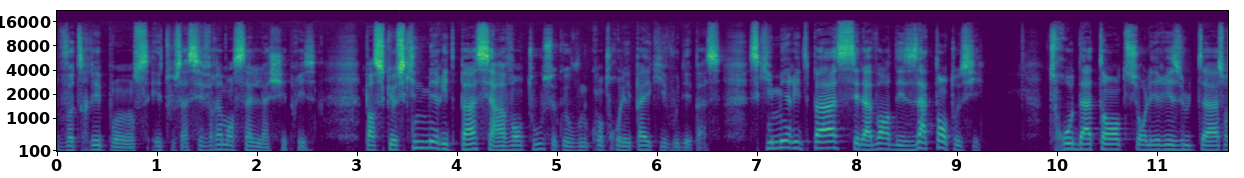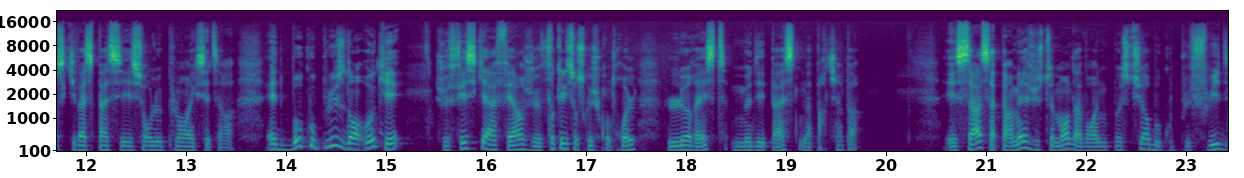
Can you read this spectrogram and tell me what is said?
votre réponse et tout ça? C'est vraiment ça le lâcher prise. Parce que ce qui ne mérite pas, c'est avant tout ce que vous ne contrôlez pas et qui vous dépasse. Ce qui ne mérite pas, c'est d'avoir des attentes aussi. Trop d'attentes sur les résultats, sur ce qui va se passer, sur le plan, etc. Être beaucoup plus dans OK, je fais ce qu'il y a à faire, je focalise sur ce que je contrôle, le reste me dépasse, ne m'appartient pas. Et ça, ça permet justement d'avoir une posture beaucoup plus fluide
